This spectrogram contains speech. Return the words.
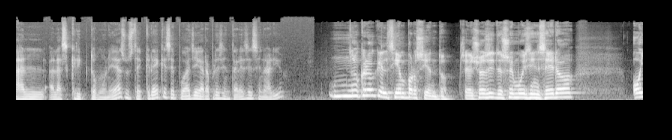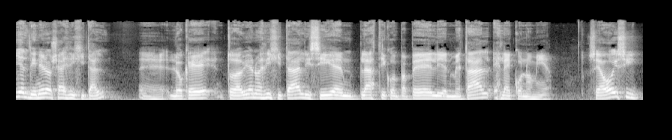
a las criptomonedas? ¿Usted cree que se pueda llegar a presentar ese escenario? No creo que el 100%. O sea, yo si te soy muy sincero, hoy el dinero ya es digital. Eh, lo que todavía no es digital y sigue en plástico, en papel y en metal es la economía. O sea, hoy si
